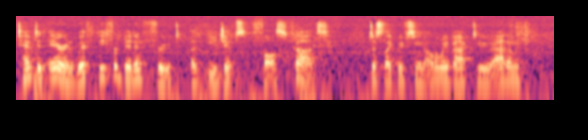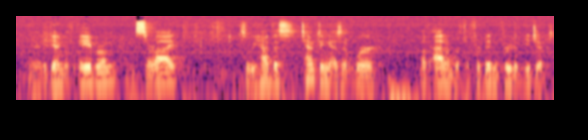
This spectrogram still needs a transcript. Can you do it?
tempted Aaron with the forbidden fruit of Egypt's false gods. Just like we've seen all the way back to Adam, and again with Abram and Sarai. So we have this tempting, as it were, of Adam with the forbidden fruit of Egypt.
